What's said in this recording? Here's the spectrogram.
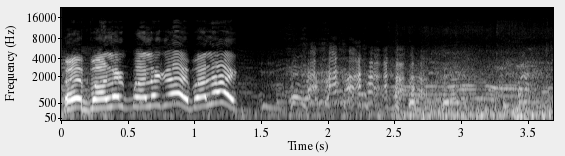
Eh, balik, balik, eh, balik.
